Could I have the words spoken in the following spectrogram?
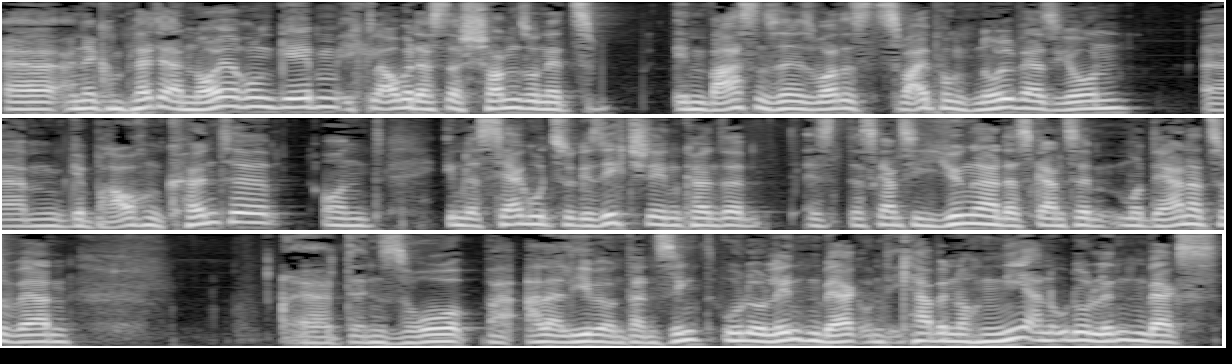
äh, eine komplette Erneuerung geben. Ich glaube, dass das schon so eine im wahrsten Sinne des Wortes 2.0 Version ähm, gebrauchen könnte und ihm das sehr gut zu Gesicht stehen könnte, es, das Ganze jünger, das Ganze moderner zu werden. Äh, denn so bei aller Liebe und dann singt Udo Lindenberg und ich habe noch nie an Udo Lindenbergs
